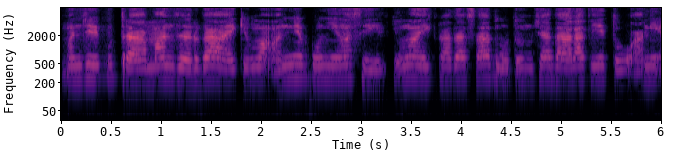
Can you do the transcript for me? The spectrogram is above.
म्हणजे कुत्रा मांजर गाय किंवा अन्य कोणी असेल किंवा एखादा साधू तुमच्या दारात येतो आणि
